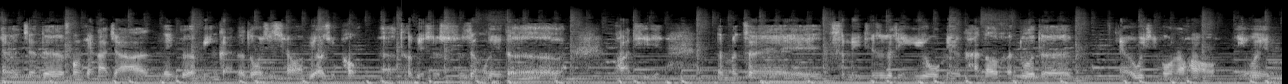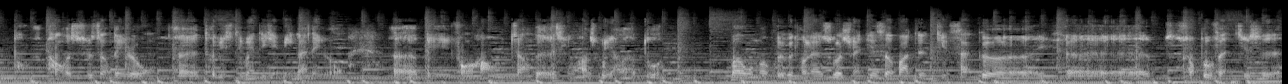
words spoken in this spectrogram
呃，真的奉劝大家，那个敏感的东西千万不要去碰，呃，特别是时政类的话题。那么，在自媒体这个领域，我们也看到很多的。呃，微信公众号因为碰碰了时政内容，呃，特别是里面的一些敏感内容，呃，被封号，这样的情况出现了很多。那么我们回过头来说，选题策划的第三个呃组成部分就是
